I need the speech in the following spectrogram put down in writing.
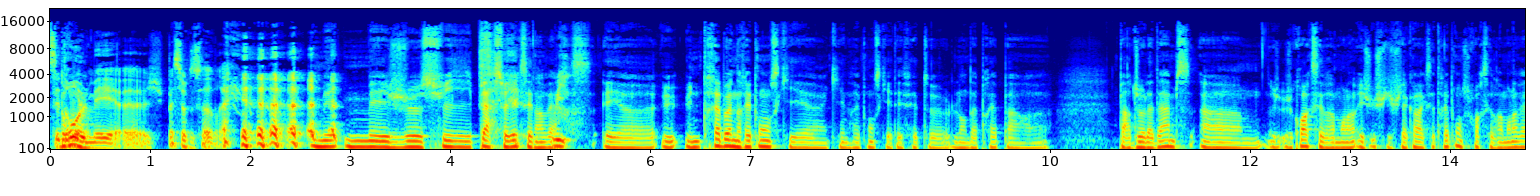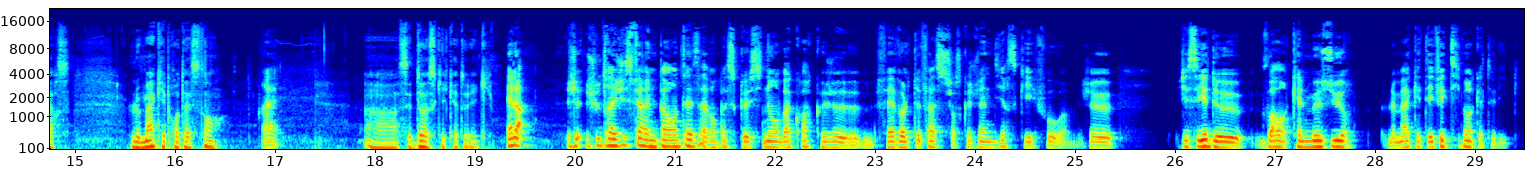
c'est drôle, drôle, mais euh, je suis pas sûr que ce soit vrai. mais, mais je suis persuadé que c'est l'inverse. Oui. Et euh, une très bonne réponse qui est, qui est une réponse qui a été faite euh, l'an d'après par euh, par Joel Adams. Euh, je, je, crois que c'est vraiment, et je, je suis d'accord avec cette réponse. Je crois que c'est vraiment l'inverse. Le Mac est protestant. Ouais. c'est DOS qui est catholique. Et là, je, je, voudrais juste faire une parenthèse avant parce que sinon on va croire que je fais volte-face sur ce que je viens de dire, ce qui est faux. Je j'essayais de voir en quelle mesure le Mac était effectivement catholique.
